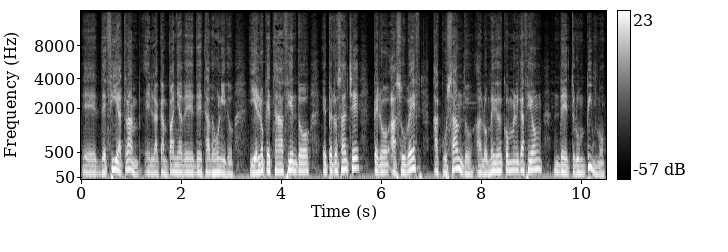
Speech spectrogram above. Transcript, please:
eh, decía Trump en la campaña de, Estados Unidos y es lo que está haciendo eh, Pedro Sánchez, pero a su vez acusando a los medios de comunicación de trumpismo.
